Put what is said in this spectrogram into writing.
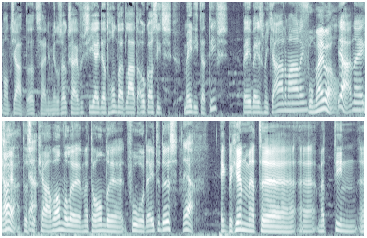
want ja, dat zijn inmiddels ook cijfers. Zie jij dat hond uitlaten ook als iets meditatiefs? Ben je bezig met je ademhaling? Voor mij wel. Ja, nee, ik ja, ja, dus ja. ik ga wandelen met de honden voor het eten dus. Ja, Ik begin met, eh, eh, met tien, eh,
